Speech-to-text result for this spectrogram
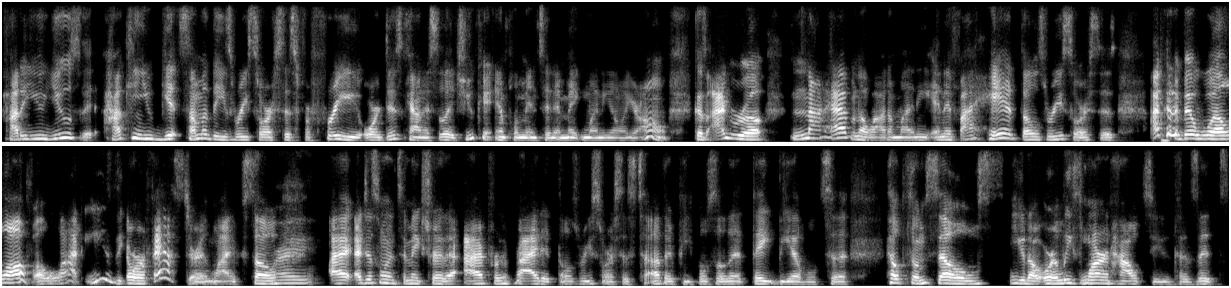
How do you use it? How can you get some of these resources for free or discounted so that you can implement it and make money on your own? Because I grew up not having a lot of money. And if I had those resources, I could have been well off a lot easier or faster in life. So right. I, I just wanted to make sure that I provided those resources to other people so that they'd be able to help themselves, you know, or at least learn how to, because it's,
